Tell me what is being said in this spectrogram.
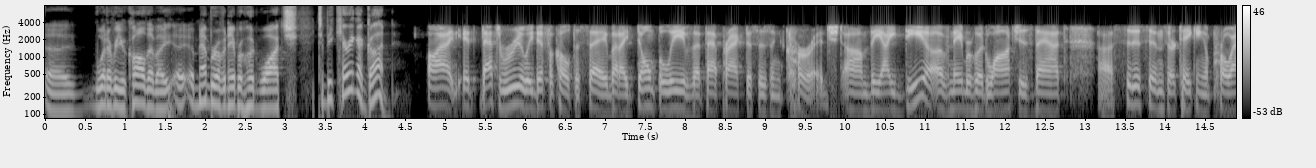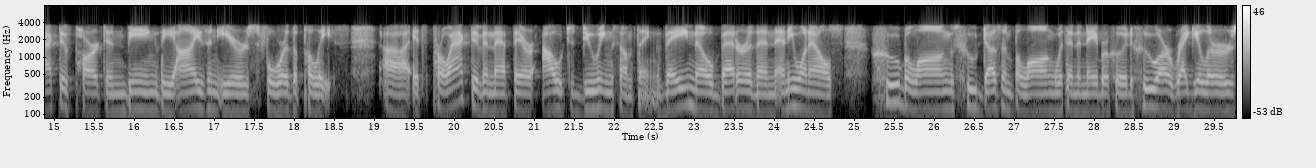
uh, whatever you call them, a, a member of a neighborhood watch to be carrying a gun. Oh, I, it, that's really difficult to say, but I don't believe that that practice is encouraged. Um, the idea of neighborhood watch is that uh, citizens are taking a proactive part in being the eyes and ears for the police. Uh, it's proactive in that they're out doing something. They know better than anyone else who belongs, who doesn't belong within a neighborhood, who are regulars,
